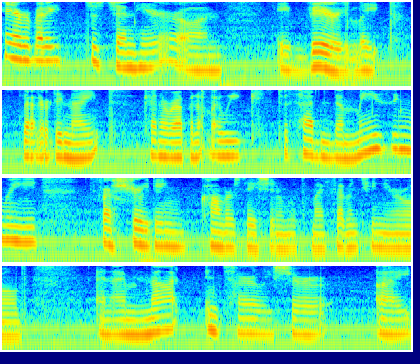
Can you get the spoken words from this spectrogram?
Hey everybody, just Jen here on a very late Saturday night, kind of wrapping up my week. Just had an amazingly frustrating conversation with my 17 year old, and I'm not entirely sure I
